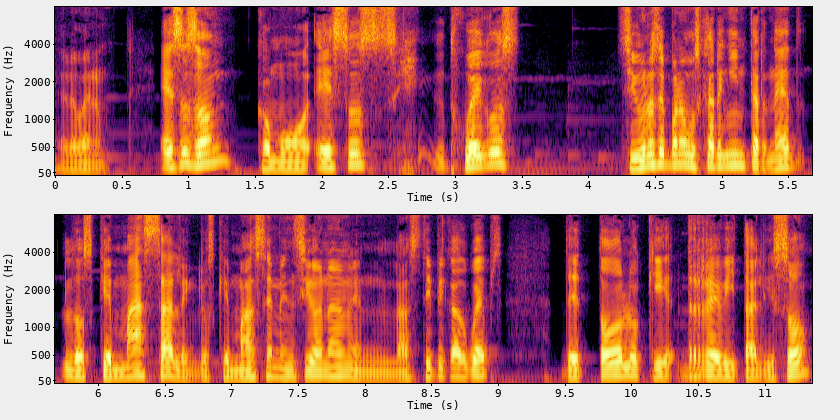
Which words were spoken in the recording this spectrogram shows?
Pero bueno, esos son como esos juegos. Si uno se pone a buscar en internet, los que más salen, los que más se mencionan en las típicas webs, de todo lo que revitalizó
